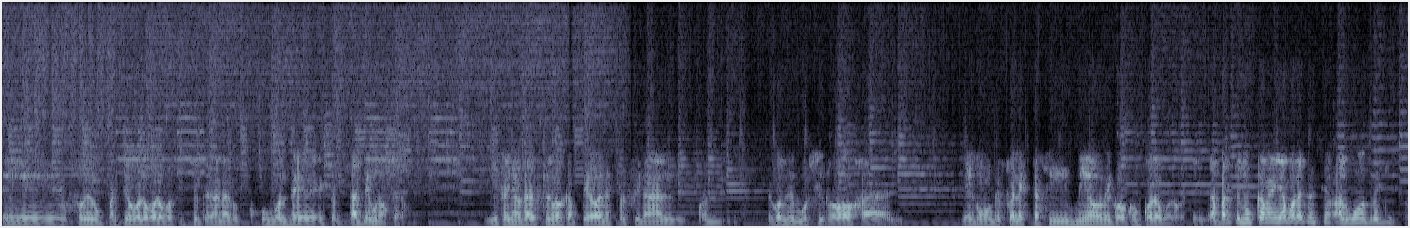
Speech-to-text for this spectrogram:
eh, fue un partido Colo Colo Concepción que gana con un gol de Héctor Tapia 1-0. Y ese año fuimos campeones por el final con el gol de Murci Roja. Y, ahí como que fue el éxtasis mío de, con Colo Colo. Aparte nunca me llamó la atención algún otro equipo.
